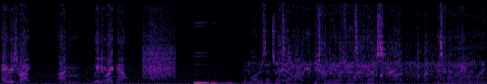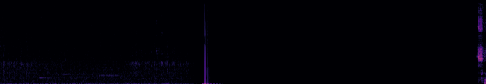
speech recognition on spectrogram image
Henry's right. I'm leaving right now. The Water's Edge Hotel used to be a real fancy place. Co?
